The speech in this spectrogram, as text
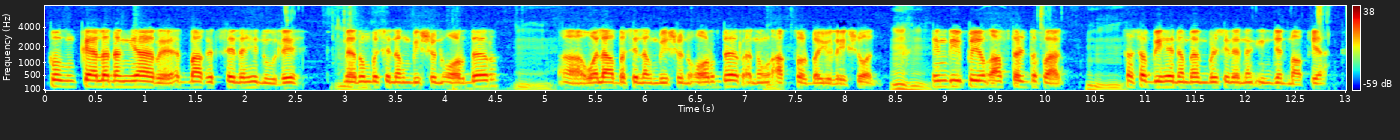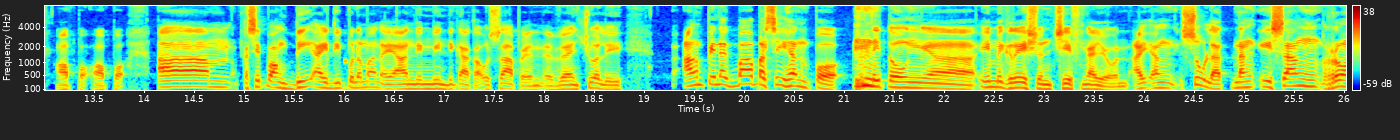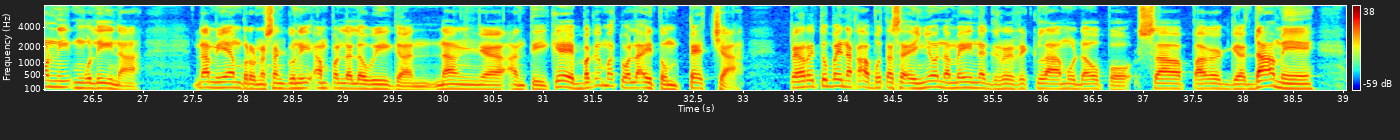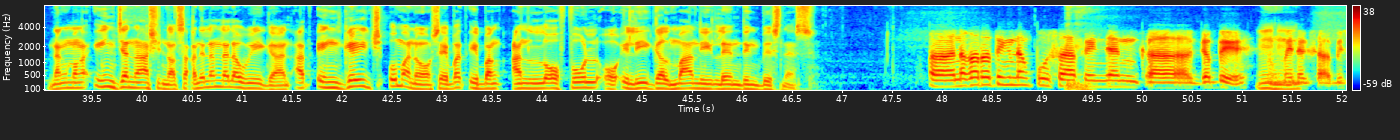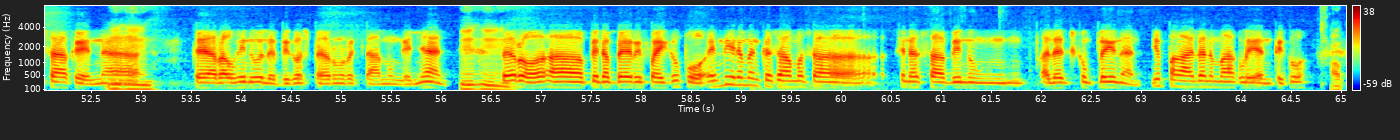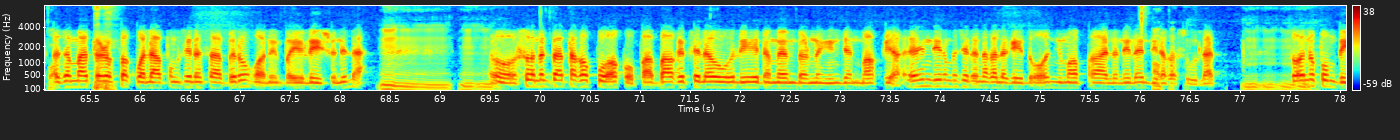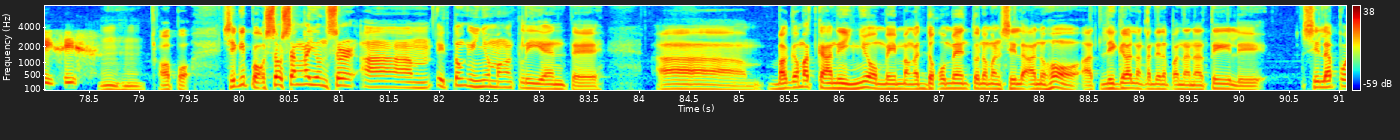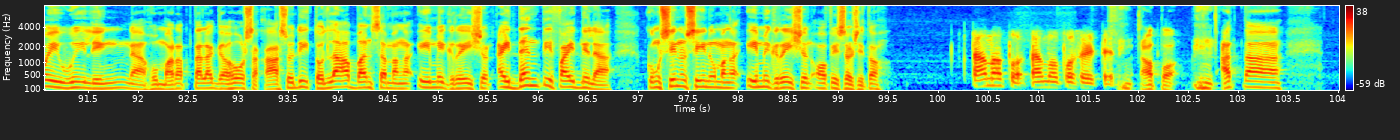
kung kailan nangyari at bakit sila hinuli. Meron ba silang mission order? Mhm. Ah, wala ba silang mission order, anong actual violation. Mhm. Hindi po yung after the fact, Mhm. sasabihin na member sila ng Indian Mafia. Opo, opo. Um, kasi po ang BID po naman ay anim hindi kakausapin eventually. Ang pinagbabasihan po nitong uh, immigration chief ngayon ay ang sulat ng isang Ronnie Molina na miyembro ng sangguniang panlalawigan ng uh, Antique. Bagamat wala itong petsa, pero ito ba'y nakaabot na sa inyo na may nagrereklamo daw po sa pagdami ng mga Indian national sa kanilang lalawigan at engage umano sa iba't ibang unlawful o illegal money lending business? Ah, nakarating lang po sa akin yan kagabi nung may nagsabi sa akin na Mhm. Kaya raw hinuli because merong reklamong ganyan. Mm-mm. Pero ah, pina-verify ko po, hindi naman kasama sa sinasabi nung alleged complainant yung pangalan ng mga kliyente ko. Opo. As a matter of fact, wala pong sinasabi ron kung ano yung violation nila. Mm-mm. Mm-mm. Oh, so nagtataka po ako pa bakit sila huhulihin na member ng Indian Mafia? Eh hindi naman sila nakalagay doon, yung mga pangalan nila hindi Opo. nakasulat. Mm-mm. So ano pong basis? Mhm. Opo. Sige po. So sa ngayon, sir, um, itong inyong mga kliyente, um, bagamat kaninyo may mga dokumento naman sila ano ho at legal ang kanilang pananatili, sila po ay willing na humarap talaga ho sa kaso dito laban sa mga immigration. Identified nila kung sino-sino mga immigration officers ito. Tama po, tama po Sir Ted. Opo. At ah,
